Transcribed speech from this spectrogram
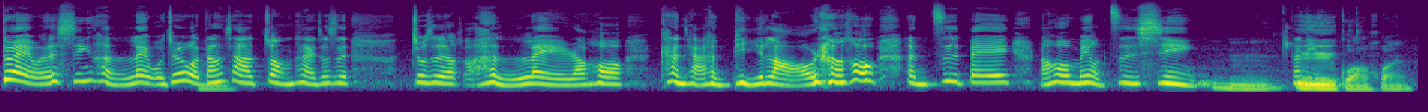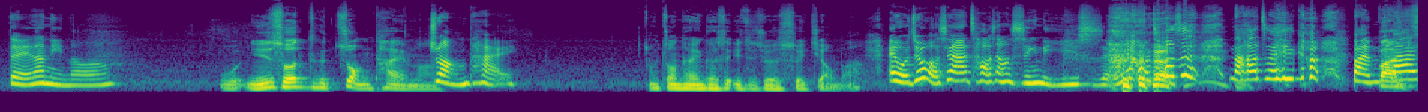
对，我的心很累。我觉得我当下的状态就是。就是很累，然后看起来很疲劳，然后很自卑，然后没有自信。嗯，那你郁郁寡欢。对，那你呢？我你是说这个状态吗？状态？我状态应该是一直就是睡觉吧。哎、我觉得我现在超像心理医师、哎，因 为我就是拿着一个板板，板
